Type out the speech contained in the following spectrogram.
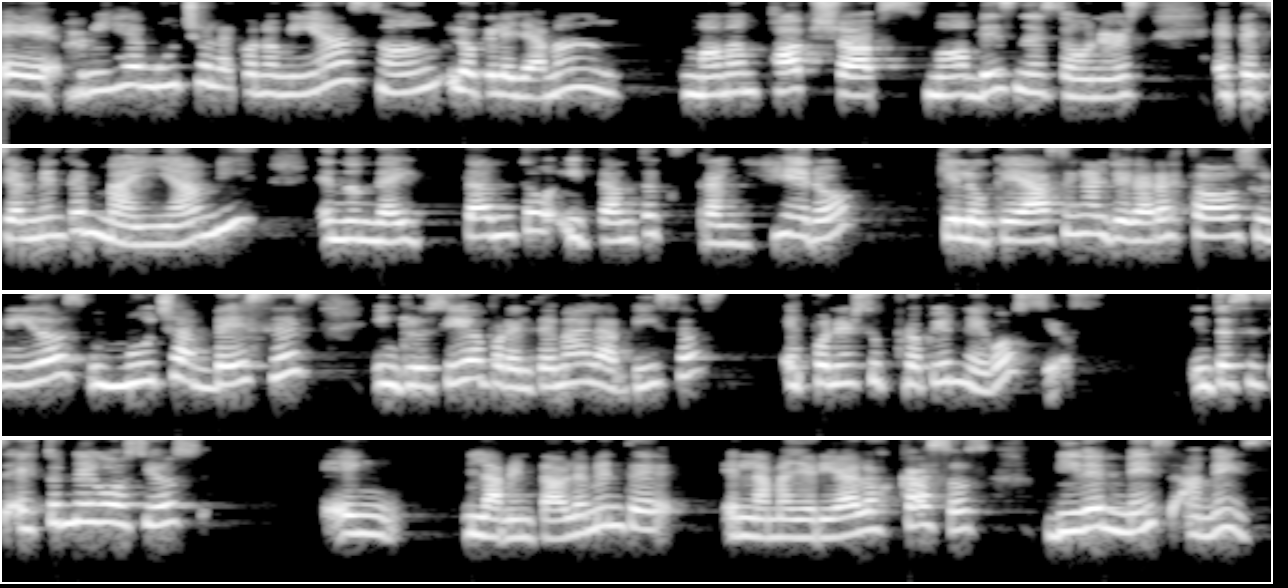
eh, rige mucho la economía son lo que le llaman mom and pop shops, small business owners, especialmente en Miami, en donde hay tanto y tanto extranjero que lo que hacen al llegar a Estados Unidos muchas veces, inclusive por el tema de las visas, es poner sus propios negocios. Entonces, estos negocios, en, lamentablemente, en la mayoría de los casos, viven mes a mes,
